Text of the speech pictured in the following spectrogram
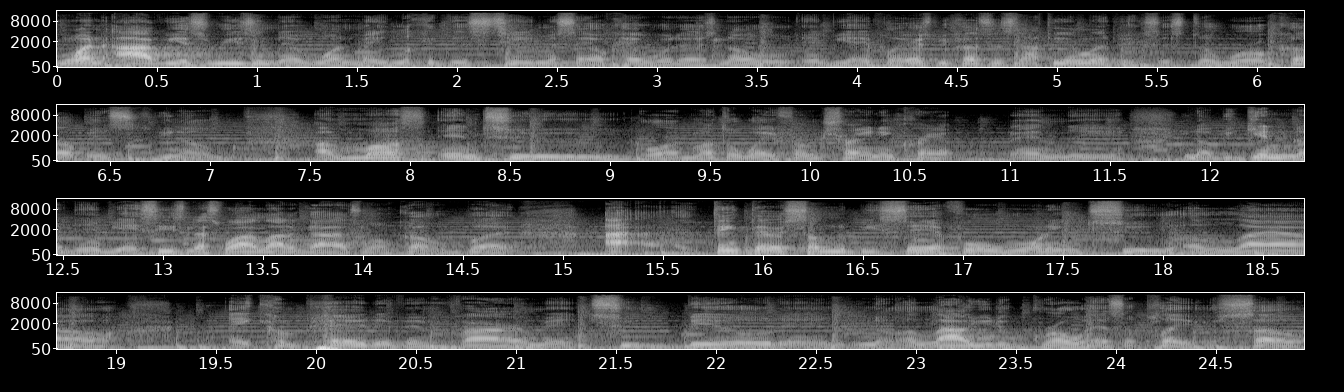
one obvious reason that one may look at this team and say, okay, well, there's no NBA players because it's not the Olympics. It's the World Cup. It's, you know, a month into or a month away from training camp and the, you know, beginning of the NBA season. That's why a lot of guys won't go. But I think there's something to be said for wanting to allow a competitive environment to build and you know allow you to grow as a player. So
